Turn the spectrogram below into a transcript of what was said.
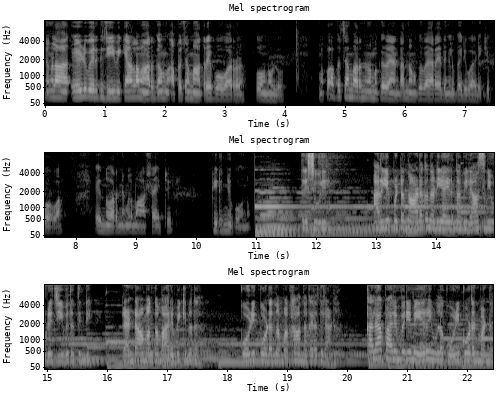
ഞങ്ങൾ ഏഴ് പേർക്ക് ജീവിക്കാനുള്ള മാർഗം അപ്പച്ചൻ മാത്രമേ പോവാറ് പോകണുള്ളൂ അപ്പോൾ അപ്പച്ചൻ പറഞ്ഞു നമുക്ക് വേണ്ട നമുക്ക് വേറെ ഏതെങ്കിലും പരിപാടിക്ക് പോവാം എന്ന് പറഞ്ഞ് ഞങ്ങൾ മാഷായിട്ട് പിരിഞ്ഞു പോന്നു. തൃശ്ശൂരിൽ അറിയപ്പെട്ട നാടക നടിയായിരുന്ന വിലാസിനിയുടെ ജീവിതത്തിന്റെ രണ്ടാം അംഗം ആരംഭിക്കുന്നത് കോഴിക്കോട് എന്ന മഹാനഗരത്തിലാണ്. കലാപാരമ്പര്യം ഏറെയുള്ള കോഴിക്കോടൻ മണ്ണ്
